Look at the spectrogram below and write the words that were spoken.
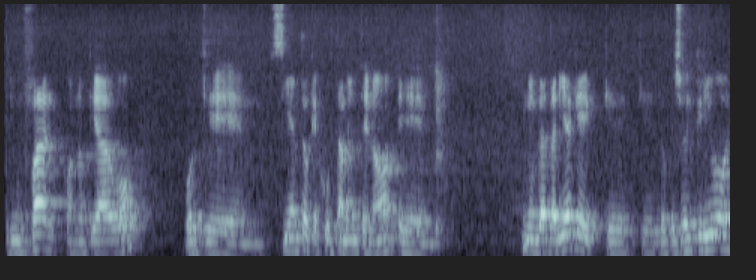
triunfar con lo que hago porque siento que justamente no. Eh, me encantaría que, lo que yo escribo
